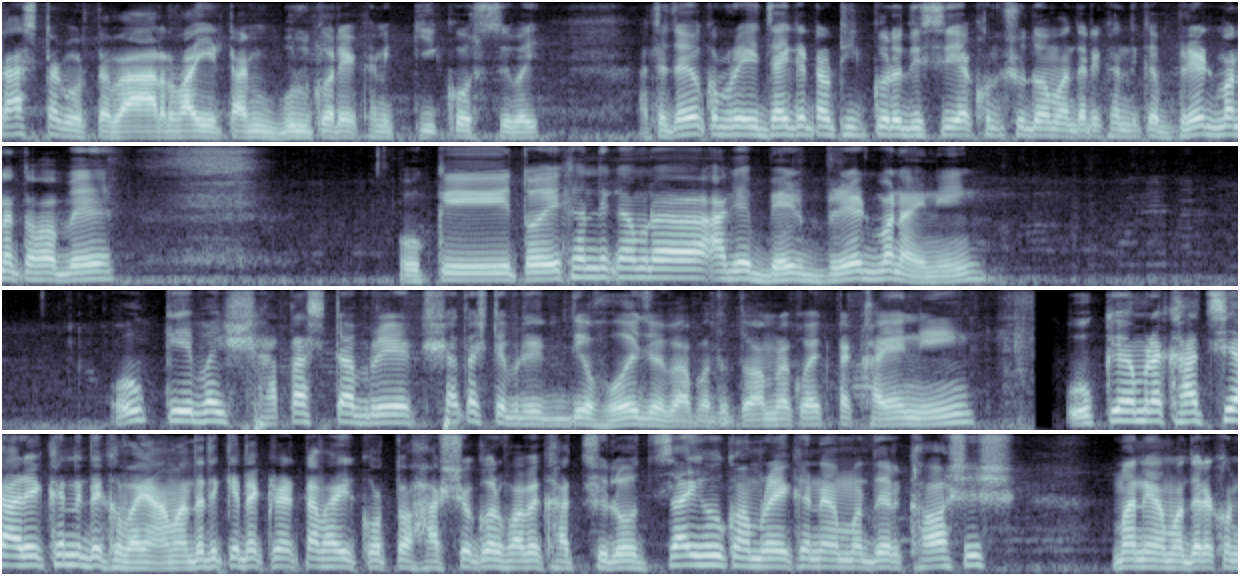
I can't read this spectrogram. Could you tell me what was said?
কাজটা করতে হবে। আর ভাই, এটা আমি ভুল করে এখানে কি করছি ভাই? আচ্ছা যাই হোক, আমরা এই জায়গাটাও ঠিক করে দিছি। এখন শুধু আমাদের এখান থেকে ব্রেড বানাতে হবে। ওকে, তো এখান থেকে আমরা আগে ব্রেড বানাইনি ওকে ভাই, সাতাশটা ব্রেড সাতাশটা ব্রেড দিয়ে হয়ে যাবে আপাতত। আমরা কয়েকটা খাইয়ে নিই ওকে, আমরা খাচ্ছি। আর এখানে দেখো ভাই, আমাদেরকে একটা একটা ভাই কত হাস্যকরভাবে খাচ্ছিল। যাই হোক, আমরা এখানে আমাদের খাওয়া শেষ। মানে আমাদের এখন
